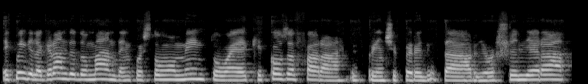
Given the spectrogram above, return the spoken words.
E quindi la grande domanda in questo momento è che cosa farà il principe ereditario? Sceglierà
